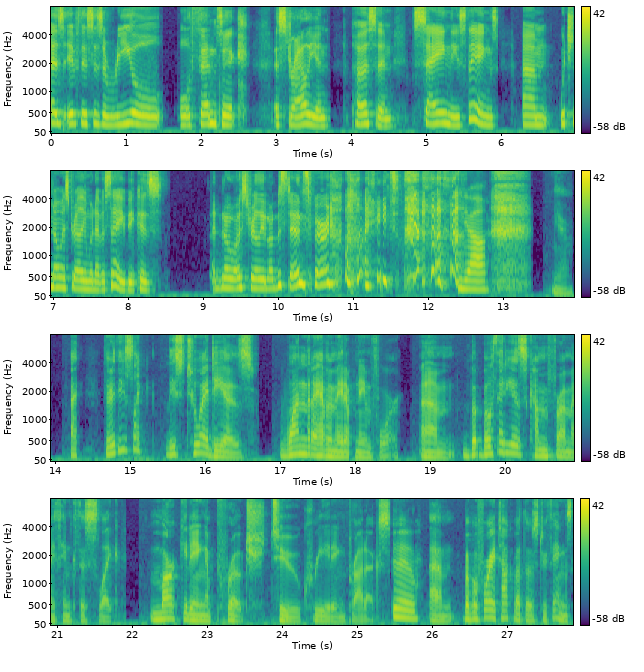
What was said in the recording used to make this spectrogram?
as if this is a real authentic Australian person saying these things, um, which no Australian would ever say because no Australian understands Fahrenheit. yeah. Yeah. I, there are these like these two ideas. One that I have a made up name for. Um, but both ideas come from, I think, this like marketing approach to creating products. Um, but before I talk about those two things,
